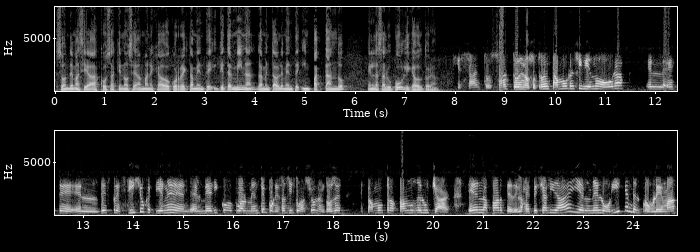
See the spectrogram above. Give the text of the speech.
son demasiadas cosas que no se han manejado correctamente y que terminan, lamentablemente, impactando en la salud pública, doctora. Exacto, exacto. Y nosotros estamos recibiendo ahora el este el desprestigio que tiene el, médico actualmente por esa situación. Entonces estamos tratando de luchar en la parte de las especialidades y en el origen del problema,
